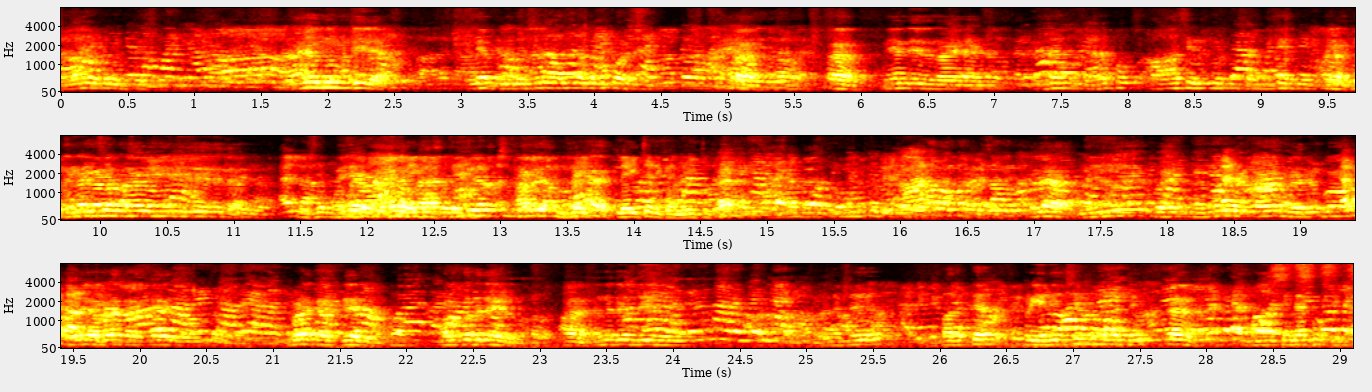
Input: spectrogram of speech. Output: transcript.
നായൊന്നും ആ നീ എന്ത് ചെയ്തു നായനെ ഞാനപ്പോ ആ സൈഡിൽ ആ, നിന്നെ കണ്ട നായ ചെയ്തില്ല നീ ലൈറ്റ് അടിക്കാം ലൈറ്റ് നീ നിങ്ങൾ രണ്ടാളും വരുമ്പോ അവർ എവിടെ കിടക്കായിരുന്നു ഇവിടെ കിടക്കായിരുന്നു ഉറക്കത്തിലായിരുന്നു എന്നിട്ട് എന്ത് ചെയ്തു പതുക്കെ പ്രീതിച്ച് മാസിന്റെ സത്യം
